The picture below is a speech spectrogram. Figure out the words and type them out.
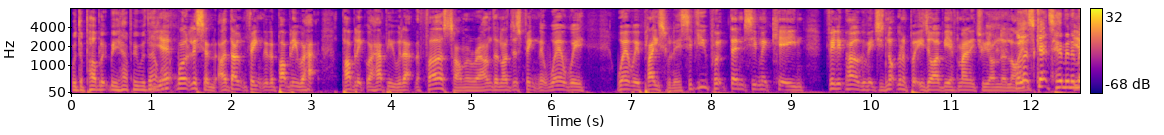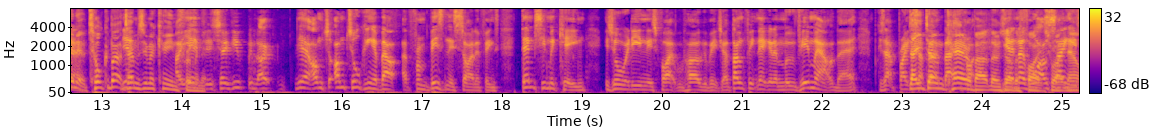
Would the public be happy with that? Yeah, one? well, listen, I don't think that the public were ha- public were happy with that the first time around, and I just think that where we where we're placed with this, if you put Demsey McKean, Philip Hrgovic is not going to put his IBF mandatory on the line. Well, let's get to him in a Yeah. minute. Talk about Yeah. Demsey McKean Uh, yeah, a minute. So if you like, yeah, I'm t- I'm talking about uh, from business side of things. Demsey McKean is already in this fight with Hrgovic. I don't think they're going to move him out of there because that breaks. They up don't that, care about those yeah, other no, what fights I'm right now.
